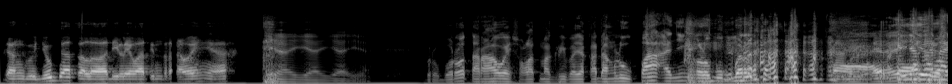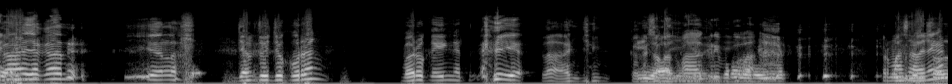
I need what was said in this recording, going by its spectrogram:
ganggu juga kalau dilewatin terawihnya Iya, iya, iya, iya. Boro-boro taraweh, sholat maghrib aja kadang lupa anjing kalau bukber. nah Ya, Iya, iya kan, makanya kan. Iyalah. Jam 7 kurang baru keinget. Iya lah anjing. Kagak Iya, sholat iya, maghrib iya, gua. Permasalahannya kan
